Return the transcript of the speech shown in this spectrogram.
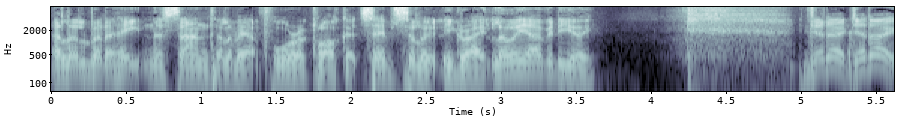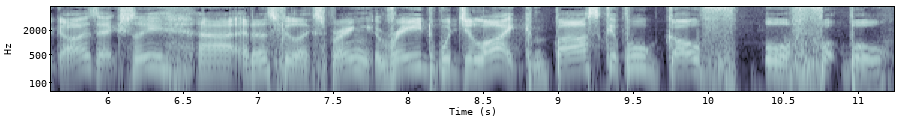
a little bit of heat in the sun till about four o'clock. It's absolutely great. Louis, over to you. Ditto, ditto, guys. Actually, uh, it does feel like spring. Reed, would you like basketball, golf, or football?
